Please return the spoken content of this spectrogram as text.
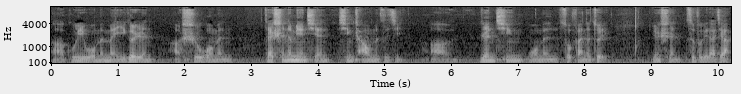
啊，鼓励我们每一个人啊，使我们在神的面前省察我们自己啊，认清我们所犯的罪。愿神赐福给大家。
